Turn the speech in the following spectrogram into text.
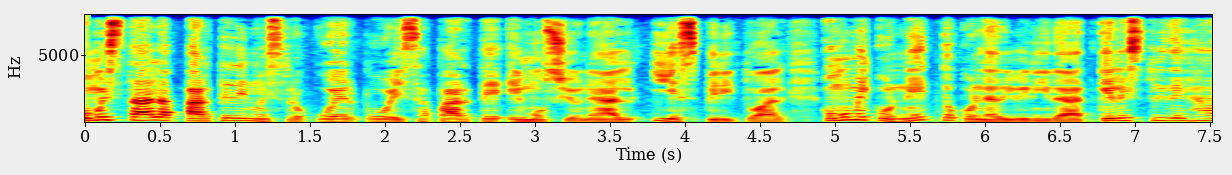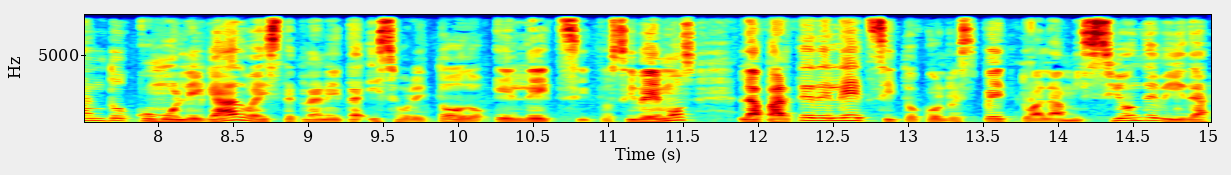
cómo está la parte de nuestro cuerpo, esa parte emocional y espiritual, cómo me conecto con la divinidad, qué le estoy dejando como legado a este planeta y sobre todo el éxito. Si vemos la parte del éxito con respecto a la misión de vida,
